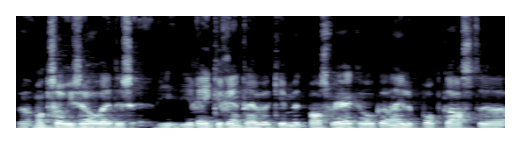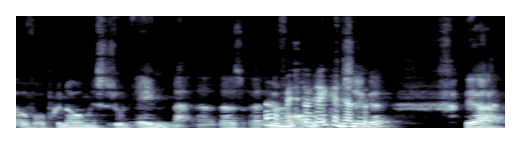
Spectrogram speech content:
Want sowieso, hè, dus die, die rekenrente hebben we een keer met Bas Werker ook een hele podcast uh, over opgenomen in seizoen 1. Nou, daar, daar is uh, ah, veel rekenrente. te zeggen. Ja,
